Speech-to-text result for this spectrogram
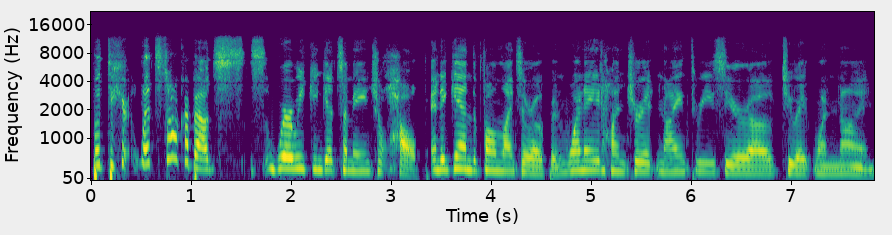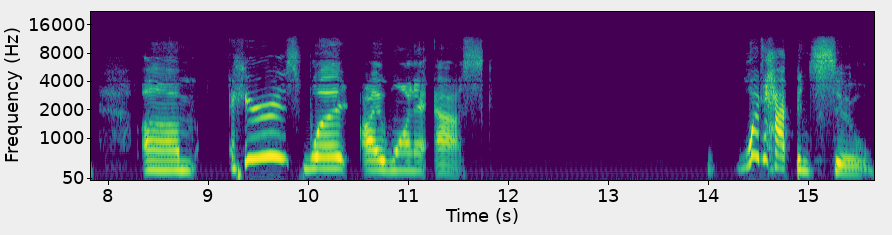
but the, let's talk about s- where we can get some angel help. And again, the phone lines are open 1 800 930 2819. Um, here's what I want to ask What happens, Sue,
